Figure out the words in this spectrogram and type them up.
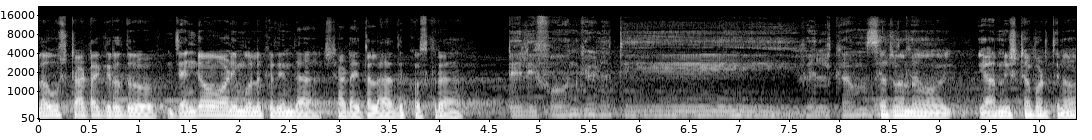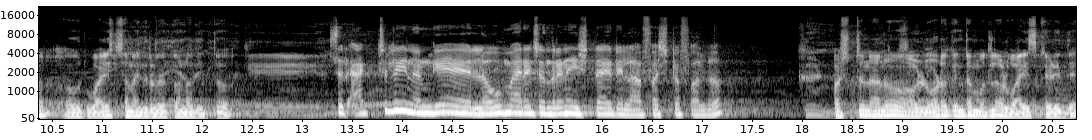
ಲವ್ ಸ್ಟಾರ್ಟ್ ಆಗಿರೋದು ಜಂಗಮವಾಣಿ ಮೂಲಕದಿಂದ ಸ್ಟಾರ್ಟ್ ಆಯ್ತಲ್ಲ? ಅದಕ್ಕೋಸ್ಕರ ಟೆಲಿಫೋನ್ ಗೆಳತಿ ವೆಲ್ಕಮ್ ಸರ್ ನಾನು ಯಾರನ್ನ ಇಷ್ಟಪಡ್ತೀನೋ ಅವ್ರ ವಾಯ್ಸ್ ಚೆನ್ನಾಗಿರ್ಬೇಕು ಅನ್ನೋದಿತ್ತು. ಸರ್ ಆ್ಯಕ್ಚುಲಿ ನನಗೆ ಲವ್ ಮ್ಯಾರೇಜ್ ಅಂದ್ರೇ ಇಷ್ಟ ಇರಲಿಲ್ಲ ಫಸ್ಟ್ ಆಫ್ ಆಲು ಫಸ್ಟ್ ನಾನು ಅವಳು ನೋಡೋಕ್ಕಿಂತ ಮೊದಲು ಅವಳು ವಾಯ್ಸ್ ಕೇಳಿದ್ದೆ.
